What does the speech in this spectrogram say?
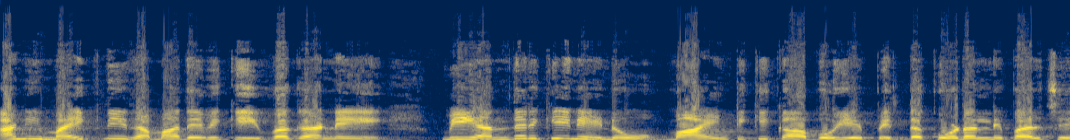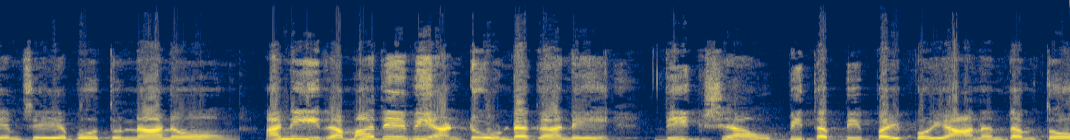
అని మైక్ని రమాదేవికి ఇవ్వగానే మీ అందరికీ నేను మా ఇంటికి కాబోయే పెద్ద కోడల్ని పరిచయం చేయబోతున్నాను అని రమాదేవి అంటూ ఉండగానే దీక్ష ఉబ్బి తబ్బిపైపోయి ఆనందంతో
